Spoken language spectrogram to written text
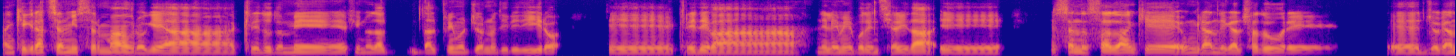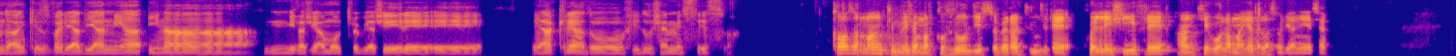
anche grazie al mister Mauro che ha creduto in me fino dal, dal primo giorno di ritiro e credeva nelle mie potenzialità e essendo stato anche un grande calciatore eh, giocando anche svariati anni a, in A mi faceva molto piacere e, e ha creato fiducia in me stesso. Cosa manca invece a Marco Frugis per raggiungere quelle cifre anche con la maglia della Sorianese?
